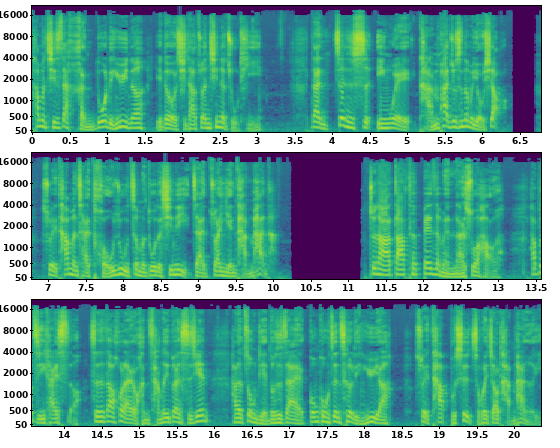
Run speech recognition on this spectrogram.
他们其实在很多领域呢，也都有其他专精的主题。但正是因为谈判就是那么有效，所以他们才投入这么多的心力在钻研谈判呢。就拿 Dr. Benjamin 来说好了，他不止一开始哦，甚至到后来有很长的一段时间，他的重点都是在公共政策领域啊，所以他不是只会教谈判而已。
